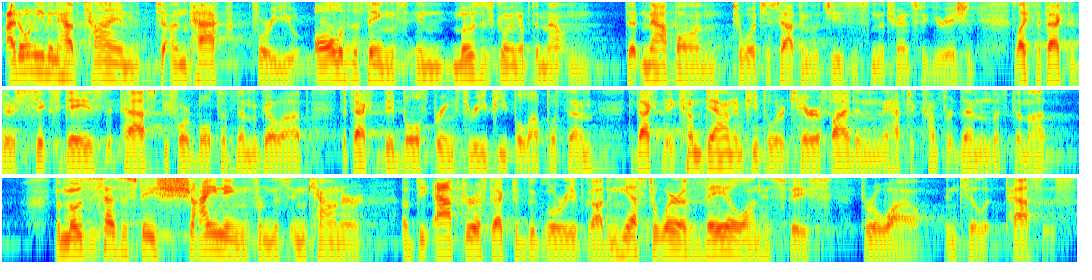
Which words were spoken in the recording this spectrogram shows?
I don't even have time to unpack for you all of the things in Moses going up the mountain that map on to what just happened with Jesus in the Transfiguration. Like the fact that there's six days that pass before both of them go up, the fact that they both bring three people up with them, the fact that they come down and people are terrified and then they have to comfort them and lift them up. But Moses has his face shining from this encounter of the after effect of the glory of God, and he has to wear a veil on his face for a while until it passes.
